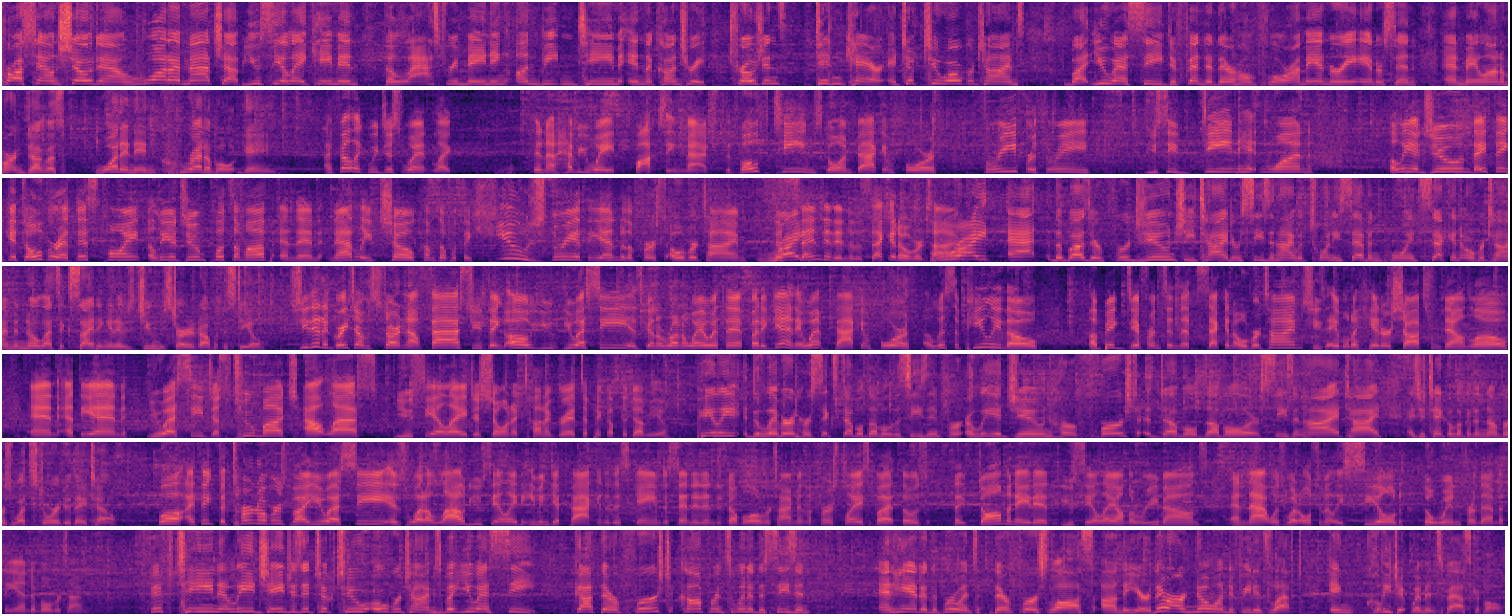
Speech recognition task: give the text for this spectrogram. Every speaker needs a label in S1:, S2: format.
S1: Crosstown Showdown. What a matchup. UCLA came in the last remaining unbeaten team in the country. Trojans didn't care. It took two overtimes, but USC defended their home floor. I'm Anne Marie Anderson and Maylana Martin Douglas. What an incredible game.
S2: I felt like we just went like in a heavyweight boxing match. The, both teams going back and forth, three for three. You see Dean hitting one, Aliyah Jeune, they think it's over at this point. Aliyah Jeune puts them up, and then Natalie Chou comes up with a huge three at the end of the first overtime right, to send it into the second overtime.
S1: Right at the buzzer for Jeune. She tied her season high with 27 points, second overtime, and no less exciting, and it was Jeune who started off with the steal.
S2: She did a great job of starting out fast. You think, oh, USC is going to run away with it. But again, it went back and forth. Alissa Pili, though, a big difference in that second overtime. She's able to hit her shots from down low. And at the end, USC just too much outlasts UCLA, just showing a ton of grit to pick up the W.
S1: Pili delivered her sixth double-double of the season for Aliyah Jeune, her first double-double or season high tied. As you take a look at the numbers, what story do they tell?
S2: Well, I think the turnovers by USC is what allowed UCLA to even get back into this game to send it into double overtime in the first place. But those they dominated UCLA on the rebounds, and that was what ultimately sealed the win for them at the end of overtime.
S1: 15 lead changes. It took two overtimes, but USC got their first conference win of the season and handed the Bruins their first loss on the year. There are no undefeateds left in collegiate women's basketball.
